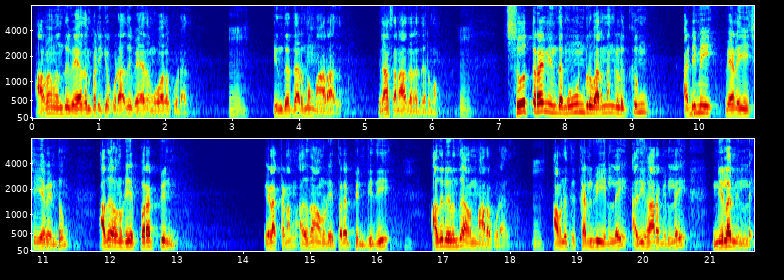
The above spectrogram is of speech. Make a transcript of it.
அவன் வந்து வேதம் படிக்கக்கூடாது வேதம் ஓதக்கூடாது. இந்த தர்மம் மாறாது. இதுதான் சனாதன தர்மம். சூத்திரன் இந்த மூன்று வர்ணங்களுக்கும் அடிமை வேலையை செய்ய வேண்டும். அது அவனுடைய பிறப்பின் இலக்கணம் அதுதான் அவனுடைய பிறப்பின் விதி. அதிலிருந்து அவன் மாறக்கூடாது. அவனுக்கு கல்வி இல்லை அதிகாரம் இல்லை நிலம் இல்லை.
